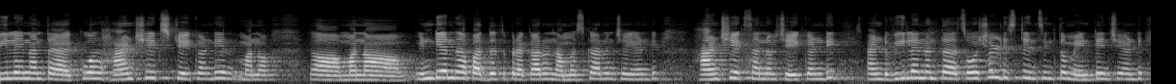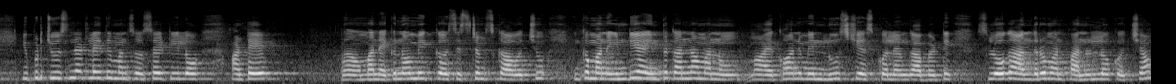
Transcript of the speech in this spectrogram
వీలైనంత ఎక్కువ హ్యాండ్ షేక్స్ చేయకండి. మన మన ఇండియన్ పద్ధతి ప్రకారం నమస్కారం చేయండి హ్యాండ్ షేక్స్ అన్నవి చేయకండి అండ్ వీలైనంత సోషల్ డిస్టెన్సింగ్తో మెయింటైన్ చేయండి. ఇప్పుడు చూసినట్లయితే మన సొసైటీలో అంటే మన ఎకనామిక్ సిస్టమ్స్ కావచ్చు ఇంకా మన ఇండియా ఇంతకన్నా మనం ఎకానమీని లూజ్ చేసుకోలేం కాబట్టి స్లోగా అందరూ మన పనుల్లోకి వచ్చాం.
